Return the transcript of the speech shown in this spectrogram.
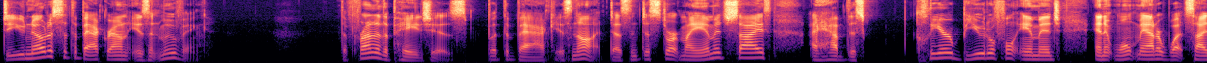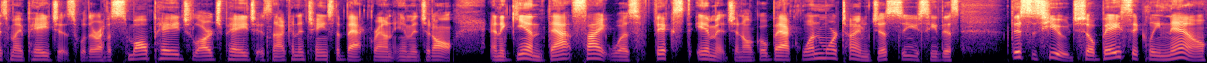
Do you notice that the background isn't moving? The front of the page is, but the back is not. Doesn't distort my image size. I have this clear, beautiful image, and it won't matter what size my page is. Whether I have a small page, large page, it's not going to change the background image at all. And again, that site was fixed image, and I'll go back one more time just so you see this this is huge. So basically now,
